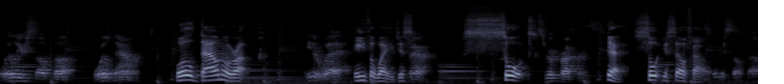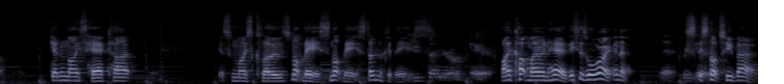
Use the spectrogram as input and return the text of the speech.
oil yourself up, boil down, Oil down or up. either way, Either way, just yeah, sort. it's your preference. Yeah, sort yourself out. Sort yourself out, man. Get a nice haircut. Get some nice clothes. Not this. Not this. Don't look at this. You cut your own hair. I cut my own hair. This is all right, isn't it? Yeah, It's, it's not too bad.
